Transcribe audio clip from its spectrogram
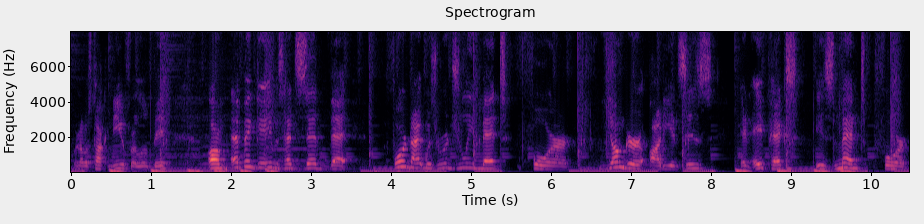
when I was talking to you for a little bit. Um, Epic Games had said that Fortnite was originally meant for younger audiences, and Apex is meant for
